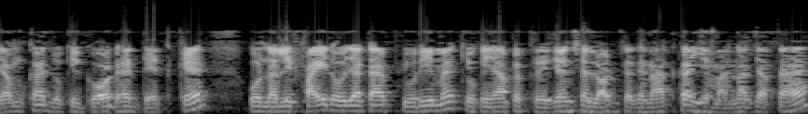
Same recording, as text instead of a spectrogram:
यम का जो कि गॉड है डेथ के वो नलिफाइड हो जाता है प्यूरी में क्योंकि यहाँ पे प्रेजेंस है लॉर्ड जगन्नाथ का ये माना जाता है।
